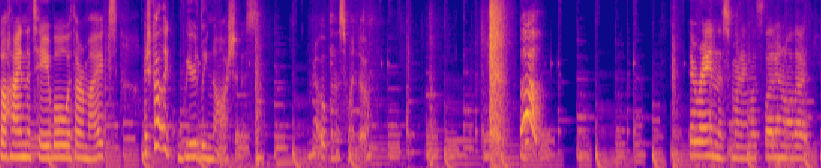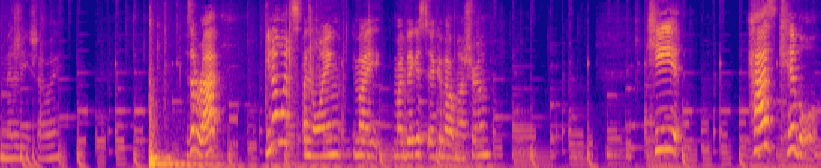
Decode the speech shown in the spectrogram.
behind the table with our mics. I just got like weirdly nauseous. I'm gonna open this window. Oh! It rained this morning. Let's let in all that humidity, shall we? Is that a rat? You know what's annoying? My my biggest ick about mushroom? He has kibble.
